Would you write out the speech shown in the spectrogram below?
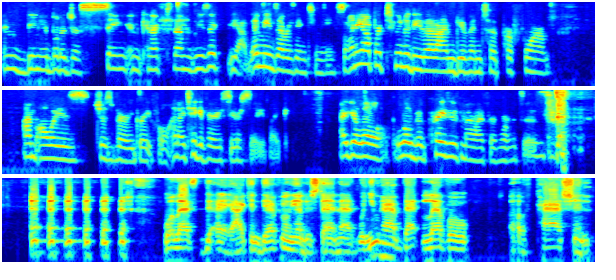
and being able to just sing and connect to them with music, yeah, it means everything to me. So any opportunity that I'm given to perform, I'm always just very grateful, and I take it very seriously. Like, I get a little a little bit crazy with my live performances. well, that's hey, I can definitely understand that when you have that level of passion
